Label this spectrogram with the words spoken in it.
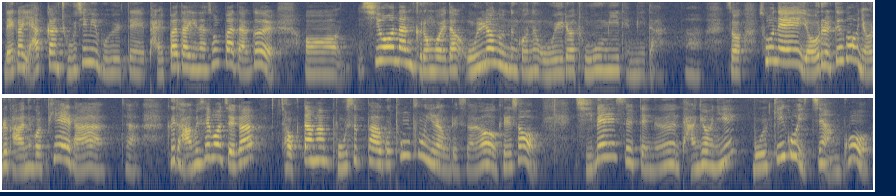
내가 약간 조짐이 보일 때 발바닥이나 손바닥을 어, 시원한 그런 거에다 올려놓는 거는 오히려 도움이 됩니다. 어, 그래서 손에 열을 뜨거운 열을 가하는 걸 피해라. 자, 그 다음에 세 번째가 적당한 보습하고 통풍이라고 그랬어요. 그래서 집에 있을 때는 당연히 뭘 끼고 있지 않고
